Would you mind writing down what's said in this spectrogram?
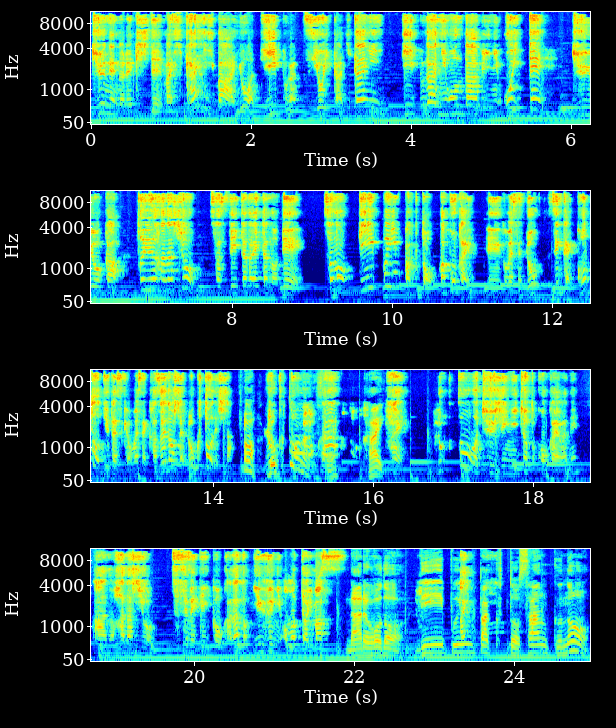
10年の歴史で、まあ、いかに、まあ、要はディープが強いか、いかにディープが日本ダービーにおいて重要かという話をさせていただいたので、そのディープインパクト、まあ、今回、えー、ごめんなさい、前回5頭って言ったんですけど、ごめんなさい、数え直したら6頭でした。あ、6頭なんですね。はい。はい。6頭を中心にちょっと今回はね、あの話を進めていこうかなというふうに思っております。なるほど。ディープインパクト3区の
